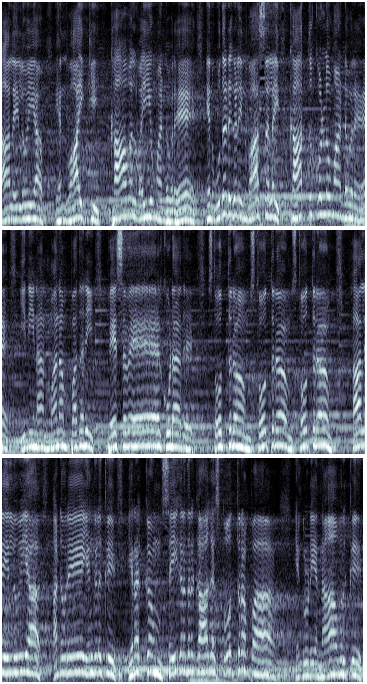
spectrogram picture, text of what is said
ஹalleluya. என் வாய்க்கு காவல் வையும் ஆண்டவரே. என் உதடுகளின் வாசலை காத்து கொள்ளும் ஆண்டவரே. இனி நான் மனம் பதறி பேசவே கூடாது. ஸ்தோத்திரம் ஸ்தோத்திரம் ஸ்தோத்திரம். ஹalleluya. ஆண்டவரே எங்களுக்கு இரக்கம் செய்கிறதற்காக ஸ்தோத்திரம்ப்பா எங்களுடைய நாவிற்கு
